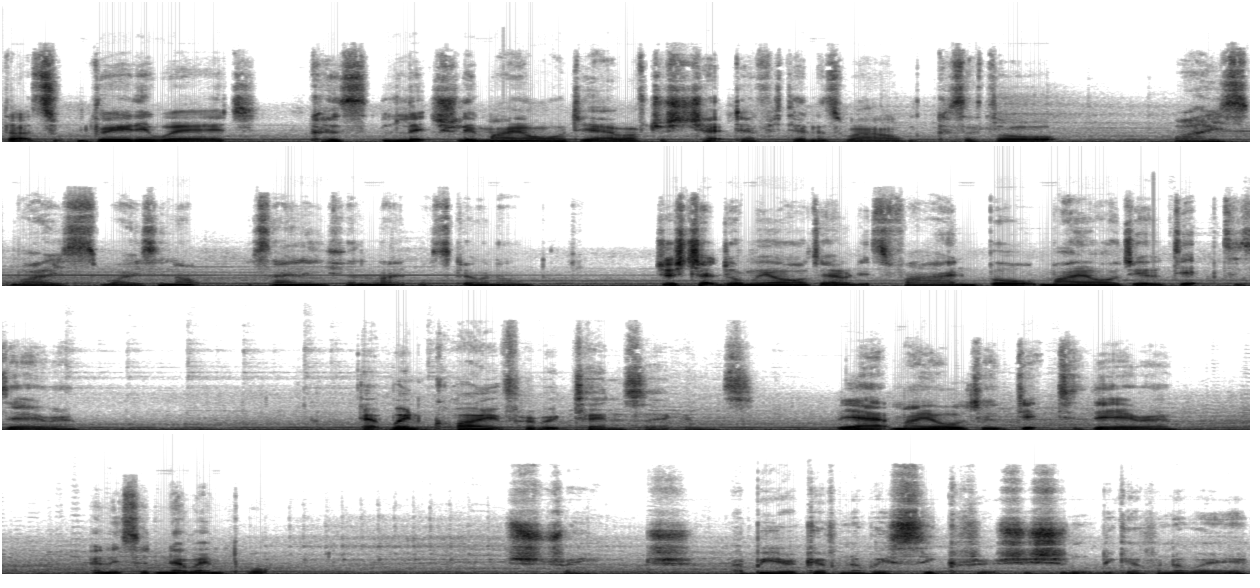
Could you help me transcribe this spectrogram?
That's really weird. Because literally my audio, I've just checked everything as well. Because I thought, why is why is why is he not saying anything? Like, what's going on? Just checked on my audio and it's fine, but my audio dipped to zero. It went quiet for about 10 seconds. Yeah, my audio dipped to zero, eh? and it said no input. Strange. Maybe you're giving away secrets you shouldn't be giving away.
